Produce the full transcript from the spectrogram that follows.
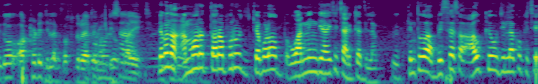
କିନ୍ତୁ ଅଠରଟି ଜିଲ୍ଲାକୁ ପ୍ରସ୍ତୁତ ରହିବା ପାଇଁ ମଧ୍ୟ କୁହାଯାଇଛି। ଦେଖନ୍ତୁ ଆମର ତରଫରୁ କେବଳ ୱାର୍ଣ୍ଣିଂ ଦିଆହେଇଛି ଚାରିଟା ଜିଲ୍ଲାକୁ କିନ୍ତୁ ବିଶେଷ ଆଉ କେଉଁ ଜିଲ୍ଲାକୁ କିଛି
